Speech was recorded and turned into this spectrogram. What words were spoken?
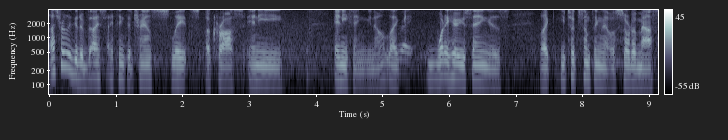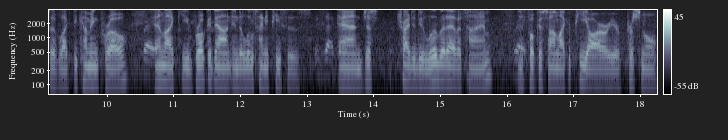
That's really good advice. I think that translates across any anything. You know, like Right. what I hear you saying is. Like you took something that was sort of massive, like becoming pro, Right. and like you broke it down into little tiny pieces, Exactly. and just tried to do a little bit at a time, and focus on like a PR or your personal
